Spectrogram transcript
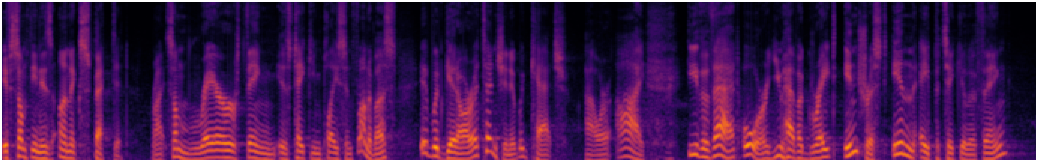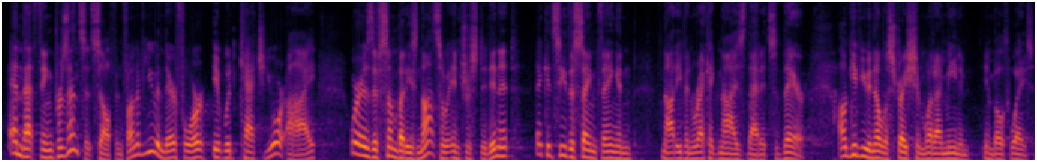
if something is unexpected right? Some rare thing is taking place in front of us, it would get our attention, it would catch our eye. Either that, or you have a great interest in a particular thing, and that thing presents itself in front of you, and therefore it would catch your eye. Whereas if somebody's not so interested in it, they could see the same thing and not even recognize that it's there. I'll give you an illustration what I mean in, in both ways.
